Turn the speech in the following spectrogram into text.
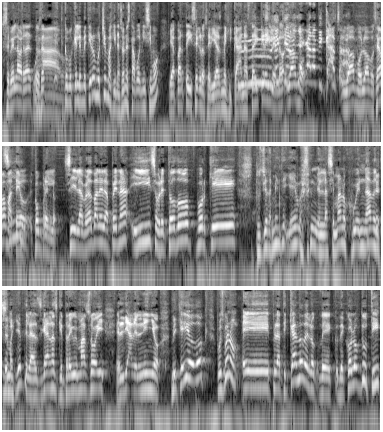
Se ve la verdad, o sea, eh, como que le metieron mucha imaginación, está buenísimo. Y aparte hice groserías mexicanas, está increíble, ya lo, lo amo. llegar a mi casa. Lo amo, lo amo. Se llama Sí. Mateo, cómprenlo. Sí, la verdad vale la pena y sobre todo porque pues yo también ya en la semana no jugué nada, entonces imagínate las ganas que traigo y más hoy, el Día del Niño. Mi querido Doc, pues bueno, eh, platicando de, lo, de, de Call of Duty,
